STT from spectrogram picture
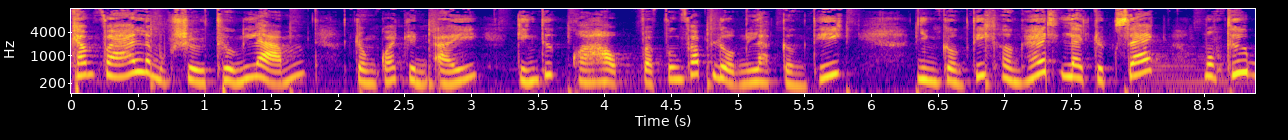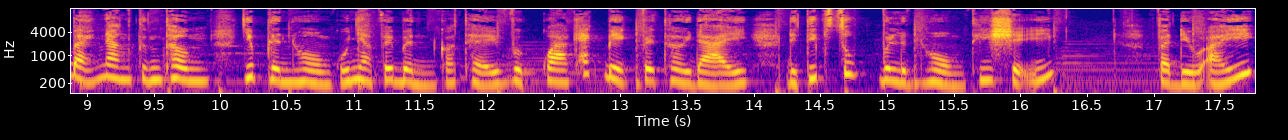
khám phá là một sự thưởng lãm. Trong quá trình ấy, kiến thức khoa học và phương pháp luận là cần thiết. Nhưng cần thiết hơn hết là trực giác, một thứ bản năng tinh thần giúp linh hồn của nhà phê bình có thể vượt qua khác biệt về thời đại để tiếp xúc với linh hồn thi sĩ và điều ấy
